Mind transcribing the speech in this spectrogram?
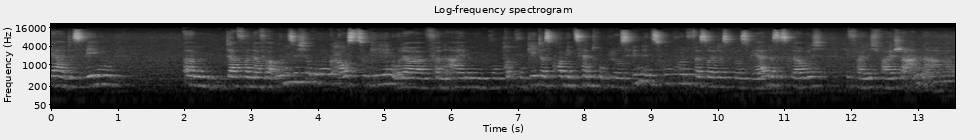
ja, deswegen ähm, da von der Verunsicherung auszugehen oder von einem, wo, wo geht das Comiczentrum bloß hin in Zukunft, was soll das bloß werden, das ist, glaube ich, die völlig falsche Annahme.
